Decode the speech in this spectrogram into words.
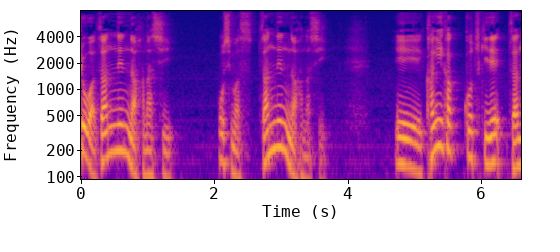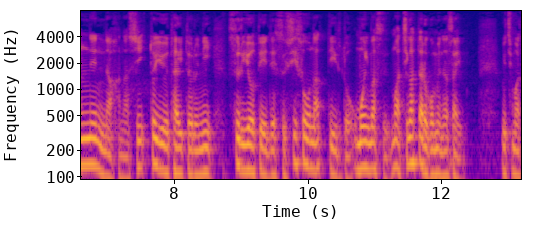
今日は残念な話をします。残念な話。えー、鍵括弧付きで残念な話というタイトルにする予定ですし、そうなっていると思います。まあ違ったらごめんなさい。うち間違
